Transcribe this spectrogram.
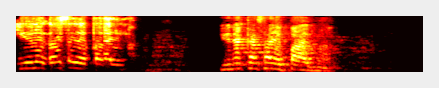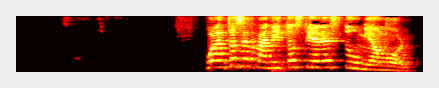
Y una casa de palma. Y una casa de palma. ¿Cuántos hermanitos tienes tú, mi amor?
